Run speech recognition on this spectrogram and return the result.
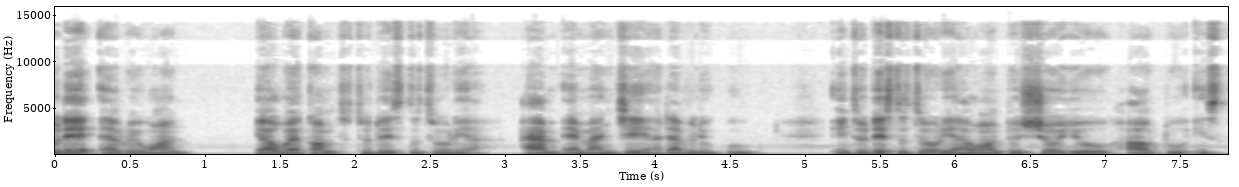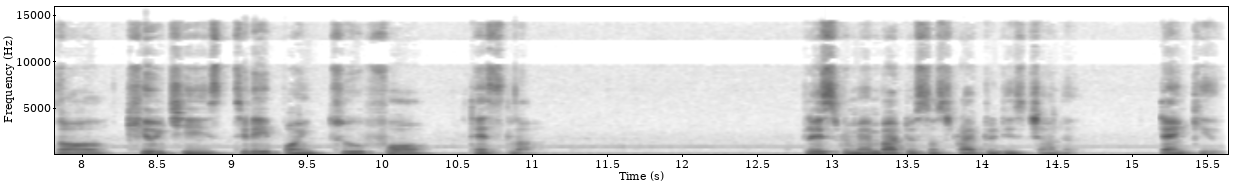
Good day everyone. You are welcome to today's tutorial. I am Emmanjay. In today's tutorial, I want to show you how to install QGIS 3.24 Tisler. Please remember to subscribe to this channel. Thank you.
